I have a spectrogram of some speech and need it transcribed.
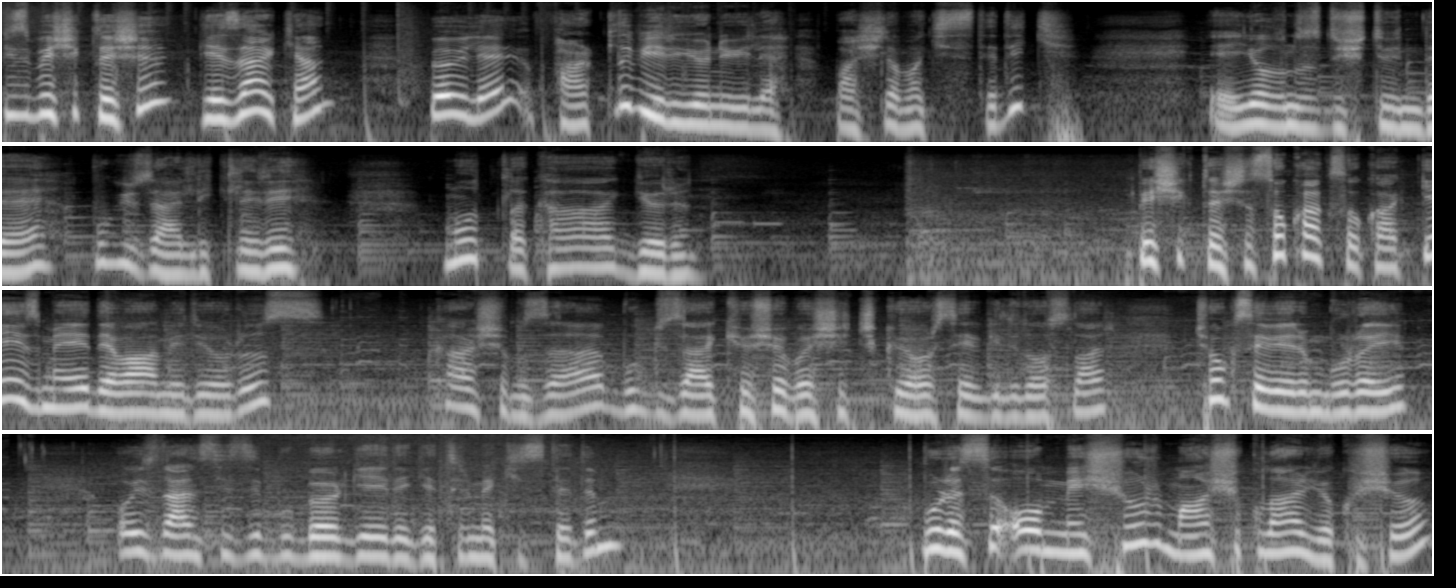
Biz Beşiktaş'ı gezerken böyle farklı bir yönüyle başlamak istedik. E, yolunuz düştüğünde bu güzellikleri mutlaka görün. Beşiktaş'ı sokak sokak gezmeye devam ediyoruz. Karşımıza bu güzel köşe başı çıkıyor sevgili dostlar. Çok severim burayı. O yüzden sizi bu bölgeye de getirmek istedim. Burası o meşhur Maşuklar Yokuşu.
